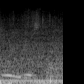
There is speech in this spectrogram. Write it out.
そうでした。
